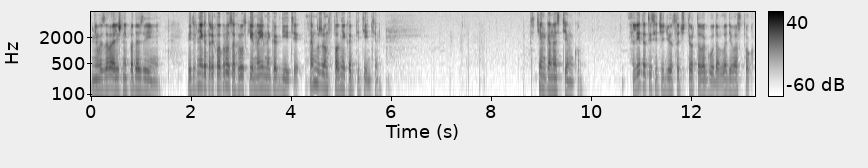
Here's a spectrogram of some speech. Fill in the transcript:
не вызывая лишних подозрений. Ведь в некоторых вопросах русские наивны как дети. К тому же он вполне компетентен. Стенка на стенку. Лето 1904 года. Владивосток.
